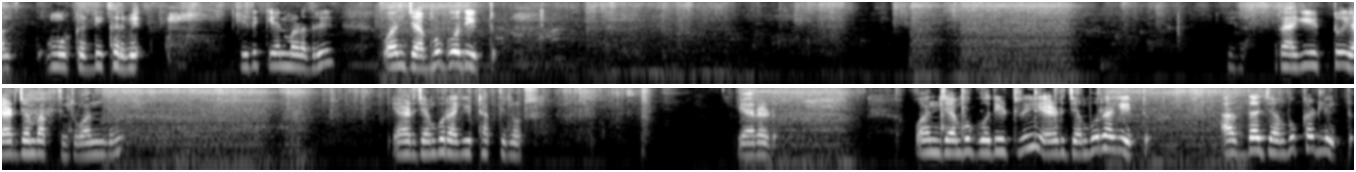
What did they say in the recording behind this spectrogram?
ಒಂದು ಮೂರು ಕಡ್ಡಿ ಕರಿಬೇ ಇದಕ್ಕೆ ಏನು ಮಾಡಿದ್ರಿ? ಒಂದು ಜಬ್ಬು ಗೋಧಿ ಹಿಟ್ಟು. ರಾಗಿ ಹಿಟ್ಟು ಎರಡು ಜಂಬು ಹಾಕ್ತೀನಿ ರೀ, ಒಂದು. ಎರಡು ಜಂಬು ರಾಗಿ ಹಿಟ್ಟು ಹಾಕ್ತೀನಿ ನೋಡ್ರಿ. ಎರಡು. ಒಂದು ಜಂಬು ಗೋಧಿ ಹಿಟ್ಟು ರೀ, ಎರಡು ಜಂಬು ರಾಗಿ ಹಿಟ್ಟು, ಅರ್ಧ ಜಂಬು ಕಡ್ಲಿ ಹಿಟ್ಟು.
